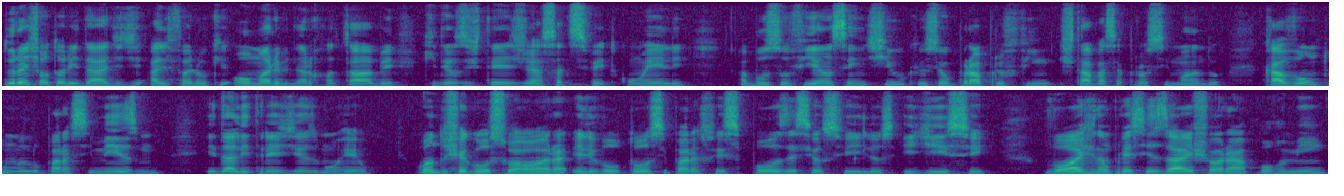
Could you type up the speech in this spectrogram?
Durante a autoridade de Al-Faruq Omar ibn al-Khattab, que Deus esteja satisfeito com ele, Abu Sufyan sentiu que o seu próprio fim estava se aproximando, cavou um túmulo para si mesmo e dali três dias morreu. Quando chegou sua hora, ele voltou-se para sua esposa e seus filhos e disse: Vós não precisais chorar por mim,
